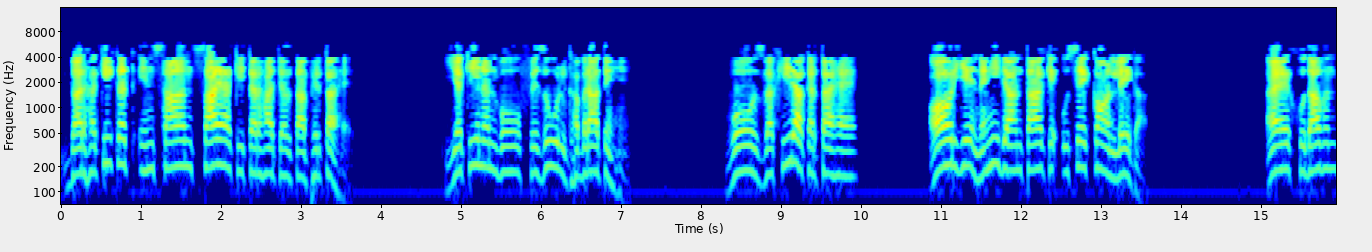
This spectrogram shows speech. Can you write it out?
در حقیقت انسان سایہ کی طرح چلتا پھرتا ہے۔ یقیناً وہ فضول گھبراتے ہیں۔ وہ ذخیرہ کرتا ہے اور یہ نہیں جانتا کہ اسے کون لے گا۔ اے خداوند،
